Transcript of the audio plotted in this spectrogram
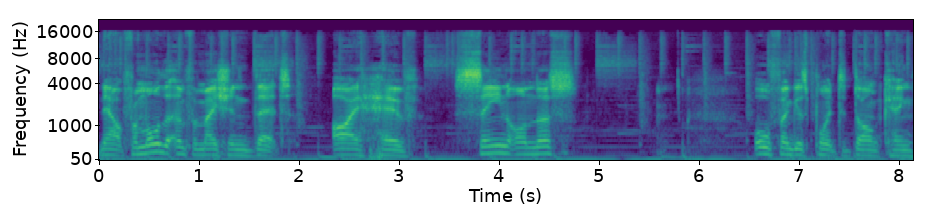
Now, from all the information that I have seen on this, all fingers point to Don King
